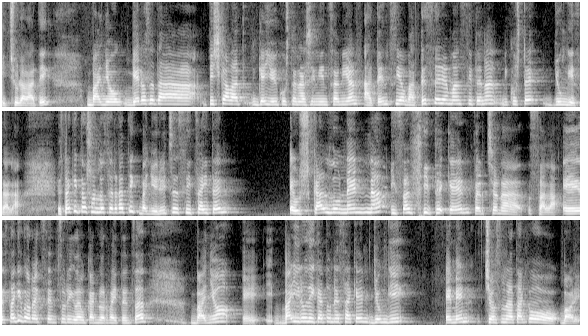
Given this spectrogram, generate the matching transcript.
itxuragatik, baino geroz eta pixka bat gehiago ikusten hasi nintzanean, atentzio batez ere eman zitena nik uste jungi zala. Ez dakit oso ondo zergatik, baino iruditzen zitzaiten euskaldunena izan zitekeen pertsona zala. E, ez dakit horrek zentzurik daukan norbaitentzat, baino e, bai irudikatu nezaken jongi hemen txosnatako, ba hori,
